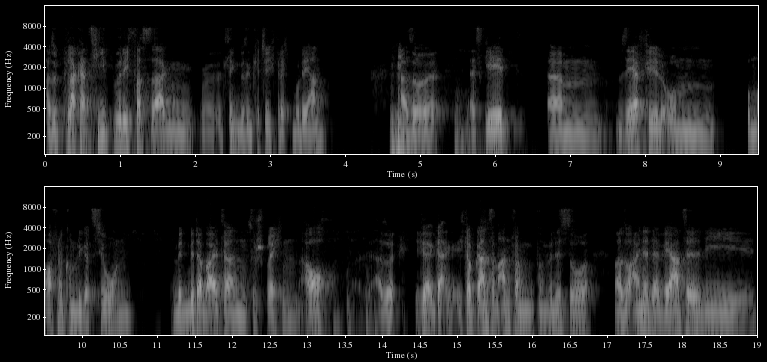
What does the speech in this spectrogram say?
Also plakativ würde ich fast sagen, äh, klingt ein bisschen kitschig, vielleicht modern. Mhm. Also es geht ähm, sehr viel um, um offene Kommunikation, mit Mitarbeitern zu sprechen. Auch, also ich, ich glaube, ganz am Anfang von Willisto war so eine der Werte, die,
